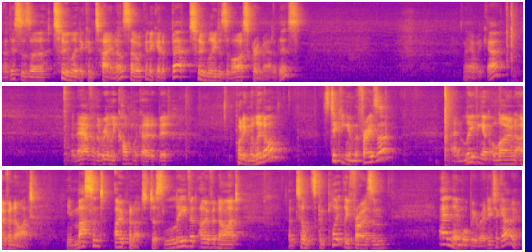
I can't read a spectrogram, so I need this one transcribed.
Now this is a two litre container so we're going to get about two litres of ice cream out of this. There we go. And now for the really complicated bit, putting the lid on sticking in the freezer and leaving it alone overnight. You mustn't open it, just leave it overnight until it's completely frozen and then we'll be ready to go.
